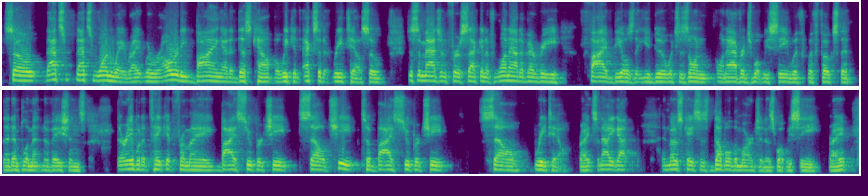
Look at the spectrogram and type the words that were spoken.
so that's that's one way, right? Where we're already buying at a discount, but we can exit at retail. So just imagine for a second if one out of every five deals that you do, which is on on average what we see with with folks that that implement novations, they're able to take it from a buy super cheap, sell cheap to buy super cheap, sell retail, right? So now you got in most cases double the margin is what we see, right?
